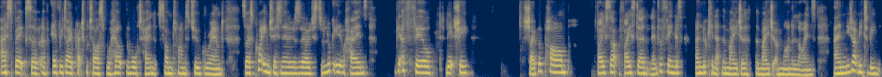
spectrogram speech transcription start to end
aspects of, of everyday practical tasks will help the water hand sometimes to ground. So it's quite interesting just to look at your hands, get a feel, literally shape of palm, face up, face down, length of fingers, and looking at the major, the major and minor lines. And you don't need to be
